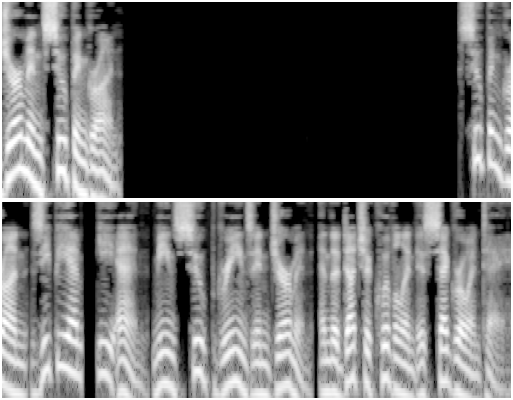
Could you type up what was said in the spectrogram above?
German Suppengrün Suppengrün ZPM, EN means soup greens in German, and the Dutch equivalent is soepgroente.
